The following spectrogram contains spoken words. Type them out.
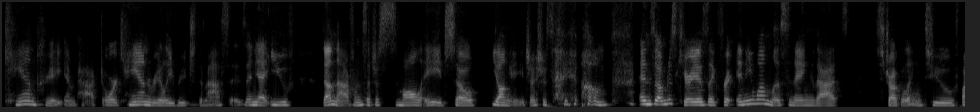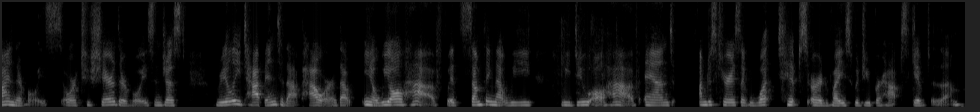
can create impact or can really reach the masses and yet you've done that from such a small age so young age i should say um, and so i'm just curious like for anyone listening that's struggling to find their voice or to share their voice and just really tap into that power that you know we all have it's something that we we do all have and i'm just curious like what tips or advice would you perhaps give to them?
